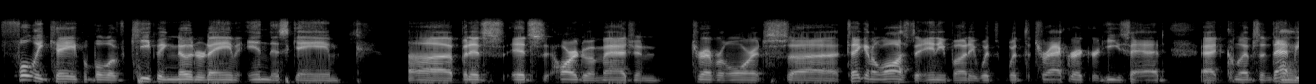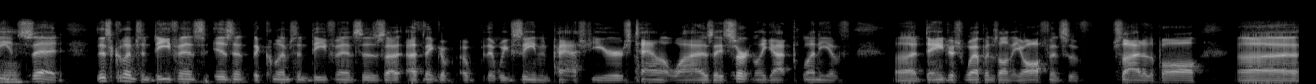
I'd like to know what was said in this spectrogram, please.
fully capable of keeping Notre Dame in this game. Uh, but it's it's hard to imagine Trevor Lawrence uh, taking a loss to anybody with with the track record he's had at Clemson. That mm-hmm. being said, this Clemson defense isn't the Clemson defenses I, I think of, of, that we've seen in past years. Talent wise, they certainly got plenty of uh, dangerous weapons on the offensive side of the ball. Uh,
